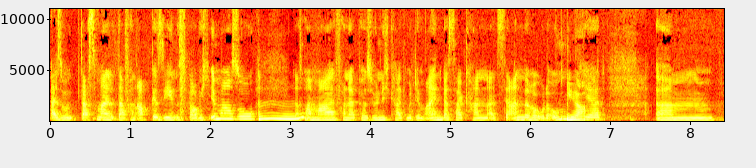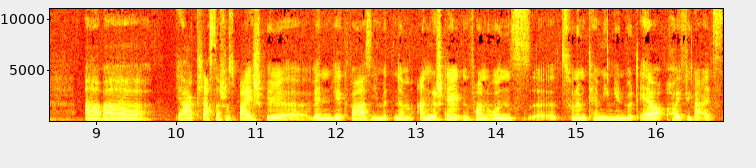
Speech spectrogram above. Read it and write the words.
Also das mal davon abgesehen ist, glaube ich, immer so, mhm. dass man mal von der Persönlichkeit mit dem einen besser kann als der andere oder umgekehrt. Ja. Ähm, aber ja, klassisches Beispiel, äh, wenn wir quasi mit einem Angestellten von uns äh, zu einem Termin gehen, wird er häufiger als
